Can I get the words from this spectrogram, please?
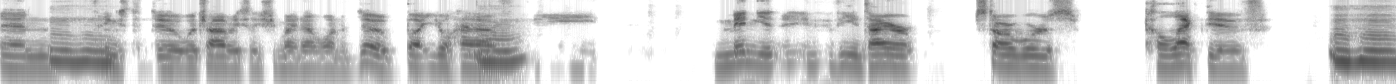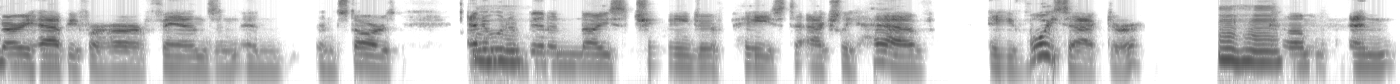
and Mhm. things to do, which obviously she might not want to do. But you'll have Mhm. the minion, the entire Star Wars collective, hmm very happy for her fans and and and stars, and it would Mhm. have been a nice change of pace to actually have a voice actor hmm come and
